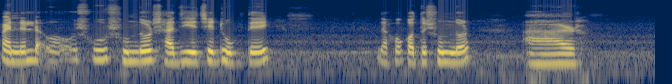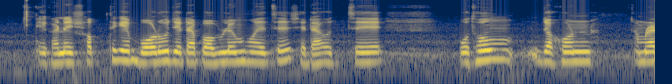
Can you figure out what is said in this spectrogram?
প্যান্ডেলটা খুব সুন্দর সাজিয়েছে ঢুকতেই দেখো কত সুন্দর। আর এখানে সব থেকে বড় যেটা প্রবলেম হয়েছে সেটা হচ্ছে প্রথম যখন আমরা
